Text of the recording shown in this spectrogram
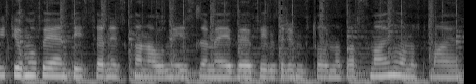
Videomu beğendiyseniz kanalımı izlemeyi ve bildirim butonuna basmayı unutmayın.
